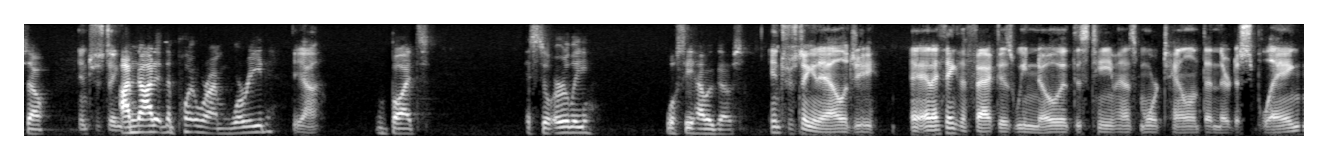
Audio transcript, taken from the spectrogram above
So Interesting. I'm not at the point where I'm worried, yeah. but it's still early. We'll see how it goes. Interesting analogy. And I think the fact is, we know that this team has more talent than they're displaying,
